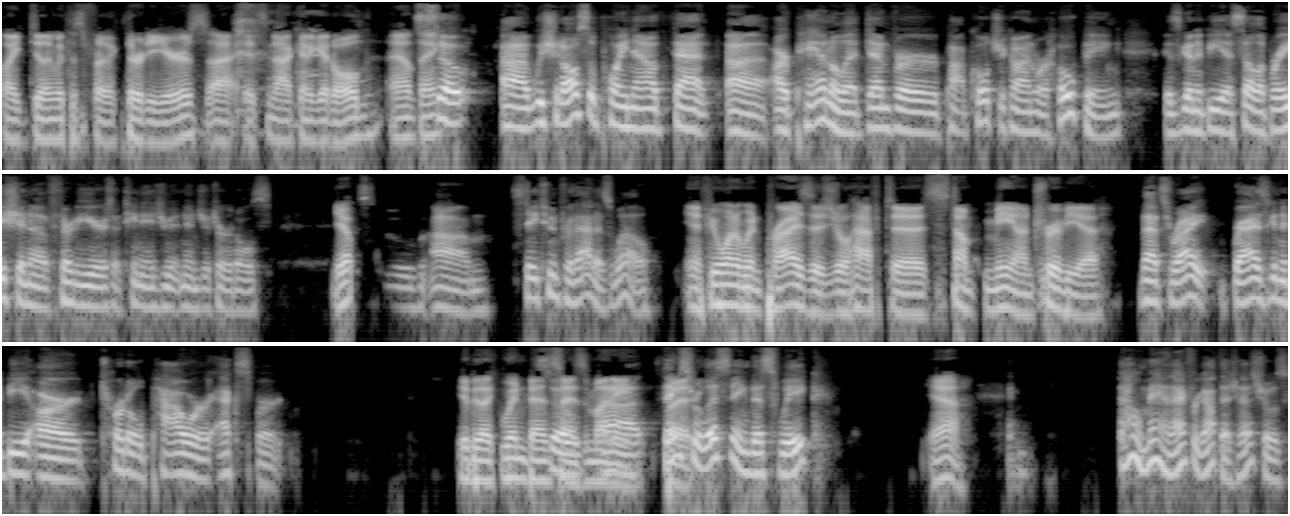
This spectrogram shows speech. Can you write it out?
like dealing with this for like 30 years. Uh, it's not going to get old. I don't think. So uh, we should also point out that uh, our panel at Denver Pop Culture Con, we're hoping, is going to be a celebration of 30 years of Teenage Mutant Ninja Turtles. Yep. So um, stay tuned for that as well. And if you want to win prizes, you'll have to stump me on trivia. That's right. Brad's going to be our turtle power expert. You'll be like win Ben So, size money. uh, thanks but- for listening this week. yeah. Oh man, I forgot that that show was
